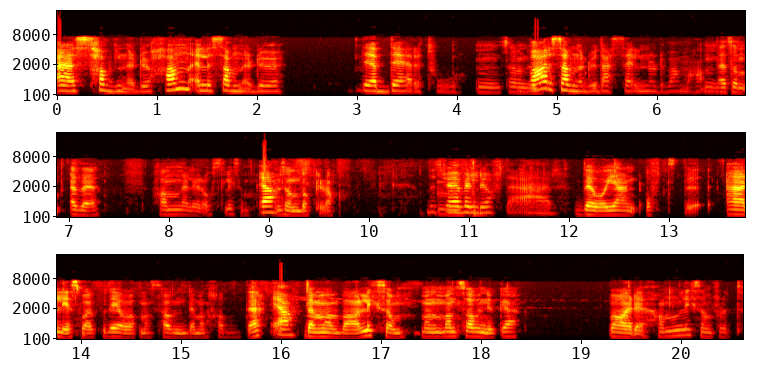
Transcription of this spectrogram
Eh, savner du han, eller savner du det dere to mm, savner du- var? Savner du deg selv når du var med han? Det er, sånn, er det han eller oss, liksom? Ja. Eller sånn dere, da. Det tror jeg Mm. veldig ofte er Det var gjerne ofte ærlige svaret på det er at man savner det man hadde. Ja. Der man var, liksom. Man, man savner jo ikke bare han, liksom. For at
